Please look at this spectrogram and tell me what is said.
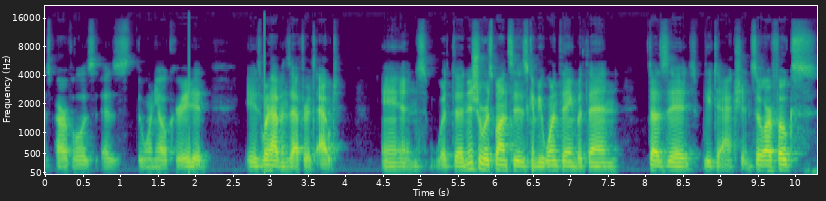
as powerful as, as the one y'all created is what happens after it's out. And what the initial responses can be one thing but then does it lead to action? So are folks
